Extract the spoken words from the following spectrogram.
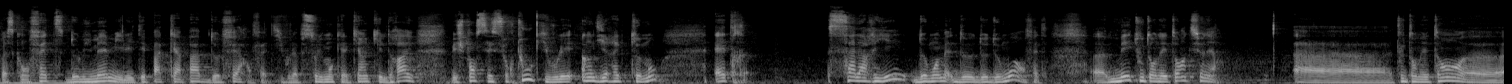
parce qu'en fait, de lui-même, il n'était pas capable de le faire. En fait, il voulait absolument quelqu'un qui le drive, mais je pense c'est surtout qu'il voulait indirectement être salarié de moi, en fait, euh, mais tout en étant actionnaire. Euh, tout en étant euh,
